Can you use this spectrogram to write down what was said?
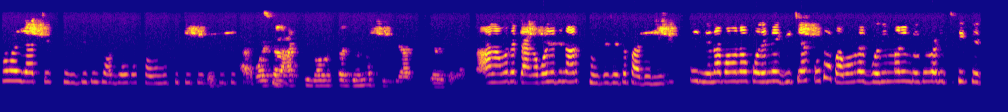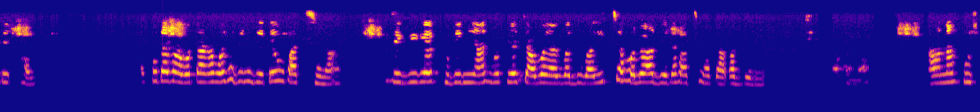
সবাই যাচ্ছে খুঁজে দিতে সব জায়গায় খবর নিতে কিছু কিছু পয়সার জন্য আর আমাদের টাকা পয়সা দিন আর খুঁজতে যেতে পারিনি। এই দেনা পাওনা করে নিয়ে গেছি আর কোথায় পাবো? আমরা গরিব মানুষ লোকের বাড়ি ঠিক খেতে খাই? আর কোথায় পাবো? টাকা পয়সা দিন যেতেও পাচ্ছি না। যে গিয়ে খুঁজে নিয়ে আসব কে চাবো? একবার দুবার ইচ্ছা হলো আর যেতে পারছি না টাকার জন্য। আমার নাম পুষ্প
